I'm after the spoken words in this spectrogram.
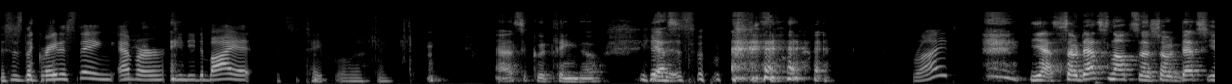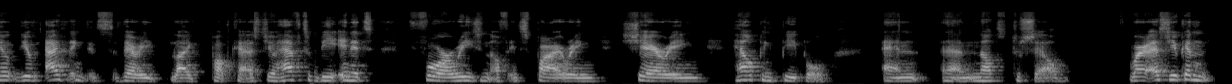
This is the greatest thing ever. You need to buy it. It's a tape roller thing. That's a good thing though. Yeah, yes. right? Yes, so that's not so, so that's you you I think it's very like podcast. You have to be in it for a reason of inspiring, sharing, helping people and uh, not to sell. Whereas you can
